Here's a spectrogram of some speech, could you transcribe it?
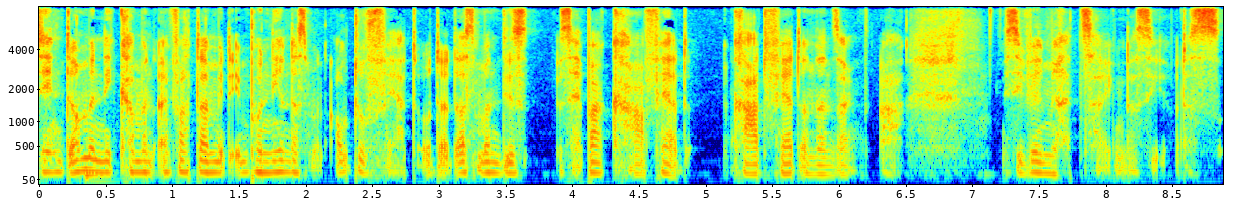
den Dominik kann man einfach damit imponieren, dass man Auto fährt oder dass man das selber Car fährt, Kart fährt und dann sagt, ah, sie will mir halt zeigen, dass sie das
